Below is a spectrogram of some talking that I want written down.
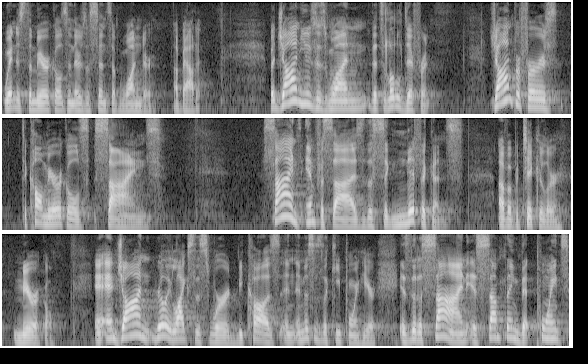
witness the miracles and there's a sense of wonder about it. But John uses one that's a little different. John prefers to call miracles signs. Signs emphasize the significance of a particular miracle. And John really likes this word because, and, this is the key point here, is that a sign is something that points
